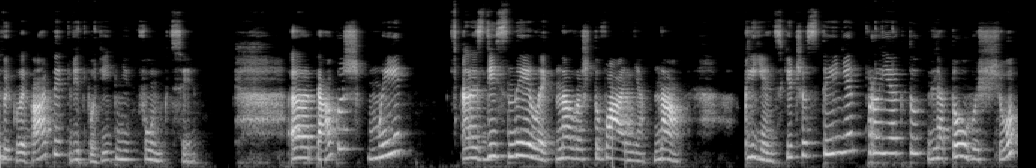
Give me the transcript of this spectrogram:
викликати відповідні функції. Е, також ми е, здійснили налаштування на клієнтській частині проєкту для того, щоб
